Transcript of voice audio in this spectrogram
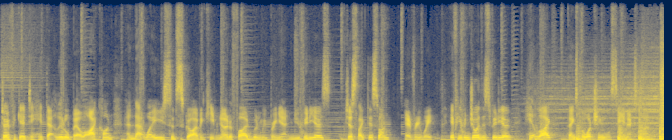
Don't forget to hit that little bell icon and that way you subscribe and keep notified when we bring out new videos, just like this one, every week. If you've enjoyed this video, hit like. Thanks for watching, we'll see you next time.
